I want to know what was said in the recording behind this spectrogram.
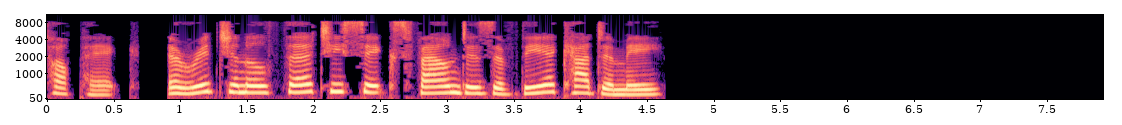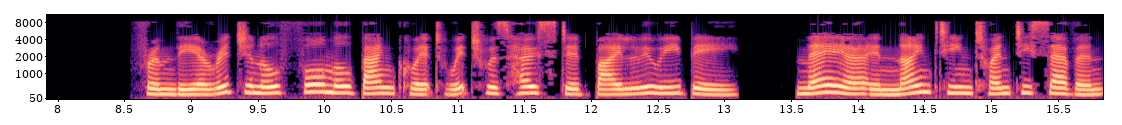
Topic: Original 36 founders of the Academy. From the original formal banquet which was hosted by Louis B. Mayer in 1927,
